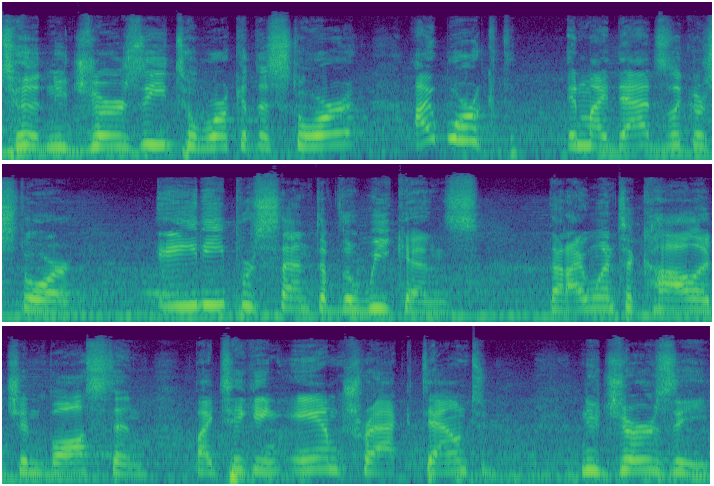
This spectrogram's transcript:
to New Jersey to work at the store. I worked in my dad's liquor store 80% of the weekends that I went to college in Boston by taking Amtrak down to New Jersey.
